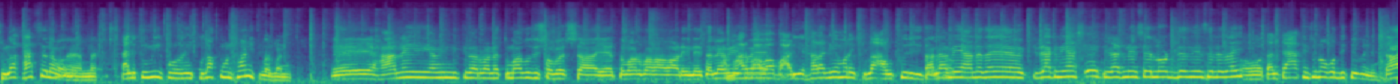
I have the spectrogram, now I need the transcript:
সুলা খাচ্ছে না বাবা? না, না। তাহলে তুমি এই সুলা কোন সময় নিতে পারবা না? এই হানেই আমি নিতে পারব না। তোমার যদি সমস্যা এ, তোমার বাবা বাড়ি নেই তাহলে আমি আমার বাবা বাড়ি আসার আগে আমার এই আউট করে দিতে তাহলে আমি আনে যাই ট্রাক নিয়ে আসি ট্রাক নিয়ে এসে লোড দিয়ে দিয়ে চলে যাই। ও তাহলে টাকা কিন্তু নগদ দিতে হবে না। তা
